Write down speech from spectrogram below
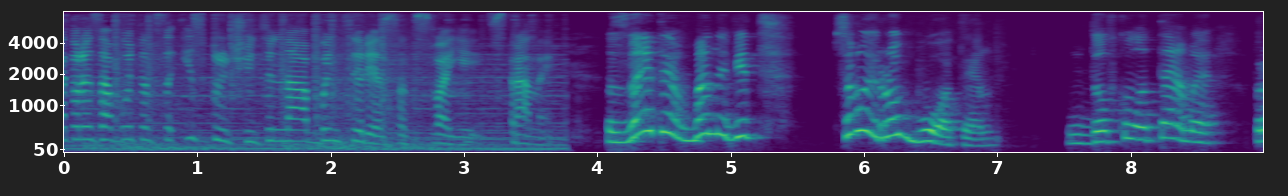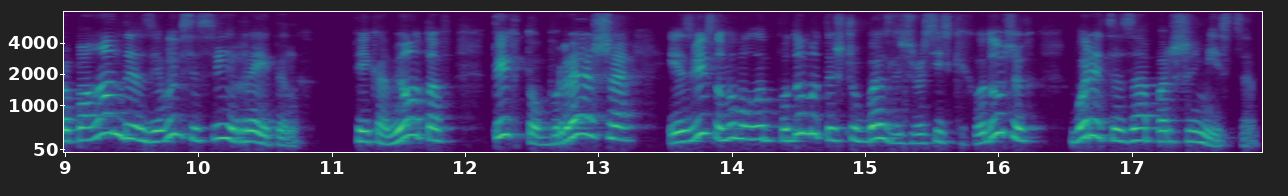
который заботится исключительно об интересах своей страны. Знаєте, в мене від самої роботи довкола теми пропаганди з'явився свій рейтинг фікамьотов, тих, хто бреше. І, звісно, ви могли б подумати, що безліч російських ведучих борються за перше місце.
